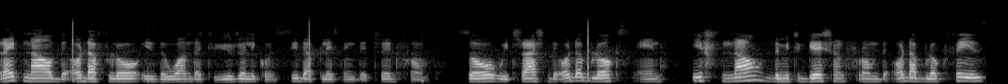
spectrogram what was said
Right now the order flow is the one that we usually consider placing the trade from. So we trash the order blocks and if now the mitigation from the order block fails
